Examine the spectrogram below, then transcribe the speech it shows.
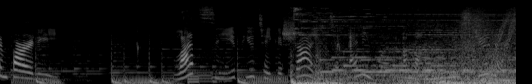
orientation party. Let's see if you take a shine to anyone among the new students.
